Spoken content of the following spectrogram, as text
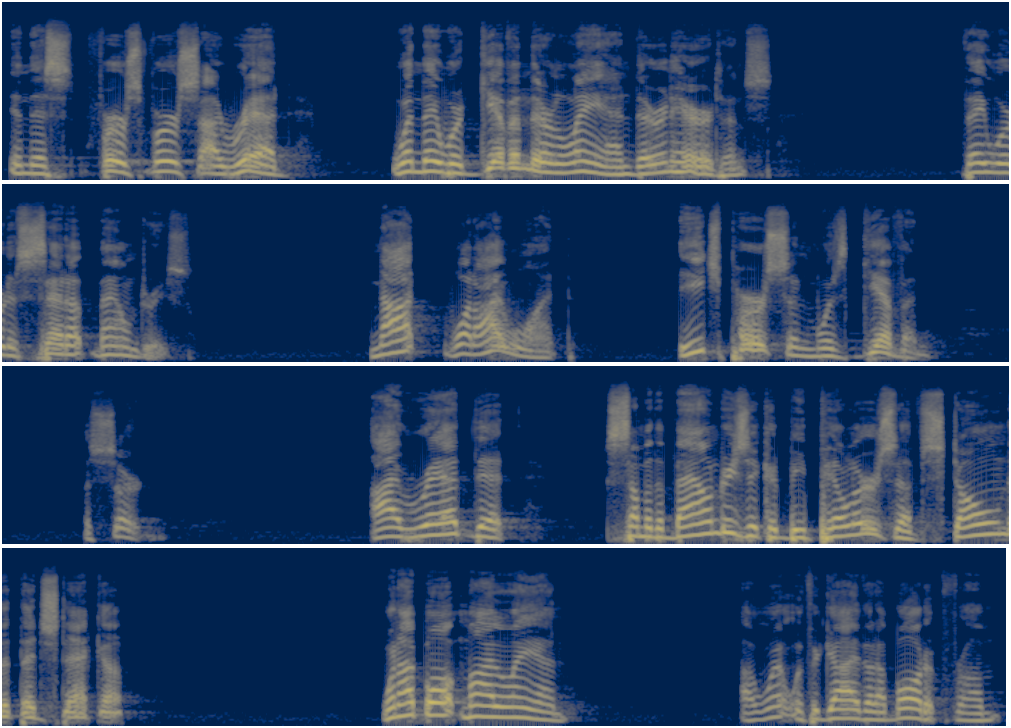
in this first verse I read. When they were given their land, their inheritance, they were to set up boundaries. Not what I want. Each person was given a certain. I read that some of the boundaries, it could be pillars of stone that they'd stack up. When I bought my land, I went with the guy that I bought it from,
